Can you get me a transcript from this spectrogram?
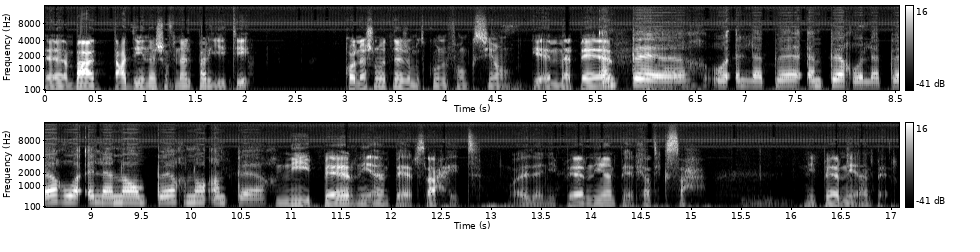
آه، بعد تعدينا شفنا ال parité. قلنا شنو تنجم تكون ال fonction؟ يا إما paire impaire والا paire impaire ولا paire والا non paire non impaire ni paire ni impaire صحيت. وهذا ni paire ni impaire يعطيك الصح ni paire ni impaire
